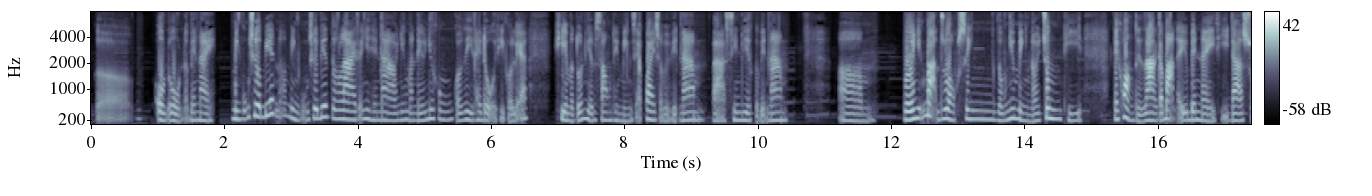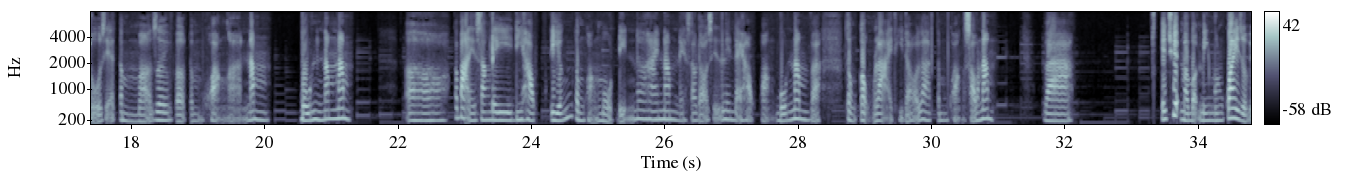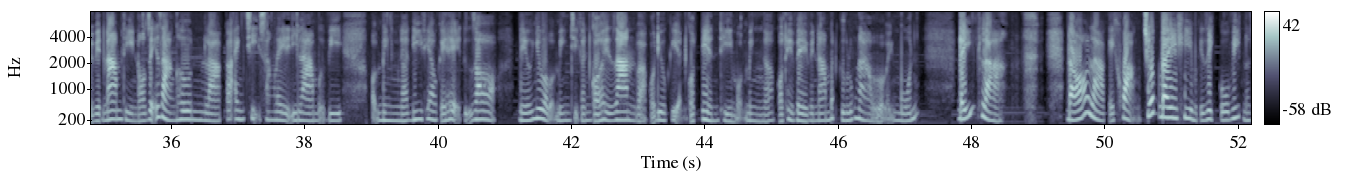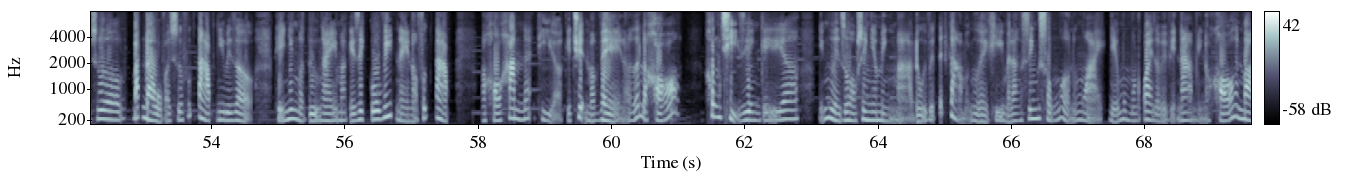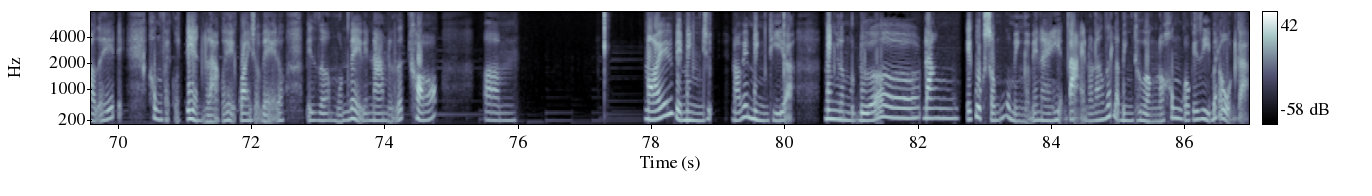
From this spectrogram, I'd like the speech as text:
ổn ổn ở bên này mình cũng chưa biết nữa mình cũng chưa biết tương lai sẽ như thế nào nhưng mà nếu như không có gì thay đổi thì có lẽ khi mà tốt nghiệp xong thì mình sẽ quay trở về Việt Nam và xin việc ở Việt Nam à, với những bạn du học sinh giống như mình nói chung thì cái khoảng thời gian các bạn ấy bên này thì đa số sẽ tầm uh, rơi vào tầm khoảng uh, 5 4 đến 5 năm. Uh, các bạn ấy sang đây đi học tiếng tầm khoảng 1 đến 2 năm này sau đó sẽ lên đại học khoảng 4 năm và tổng cộng lại thì đó là tầm khoảng 6 năm và cái chuyện mà bọn mình muốn quay trở về Việt Nam thì nó dễ dàng hơn là các anh chị sang đây để đi làm bởi vì bọn mình đi theo cái hệ tự do. Nếu như mà bọn mình chỉ cần có thời gian và có điều kiện có tiền thì bọn mình à, có thể về Việt Nam bất cứ lúc nào mà bọn mình muốn. Đấy là đó là cái khoảng trước đây khi mà cái dịch covid nó chưa bắt đầu và chưa phức tạp như bây giờ. Thế nhưng mà từ ngày mà cái dịch covid này nó phức tạp nó khó khăn ấy, thì à, cái chuyện mà về nó rất là khó không chỉ riêng cái uh, những người du học sinh như mình mà đối với tất cả mọi người khi mà đang sinh sống ở nước ngoài nếu mà muốn quay trở về Việt Nam thì nó khó hơn bao giờ hết ấy. không phải có tiền là có thể quay trở về đâu. Bây giờ muốn về Việt Nam là rất khó. Um, nói về mình nói về mình thì uh, mình là một đứa đang cái cuộc sống của mình ở bên này hiện tại nó đang rất là bình thường nó không có cái gì bất ổn cả.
